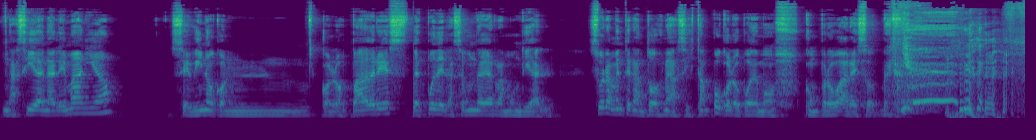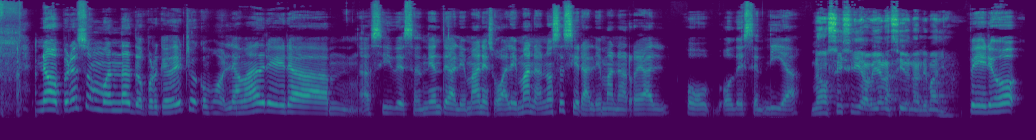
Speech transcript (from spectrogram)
nacida en Alemania, se vino con, con los padres después de la Segunda Guerra Mundial. Seguramente eran todos nazis, tampoco lo podemos comprobar eso. No, pero es un buen dato, porque de hecho, como la madre era mm, así descendiente de alemanes, o alemana, no sé si era alemana real o, o descendía, No, sí, sí, había nacido en Alemania. pero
